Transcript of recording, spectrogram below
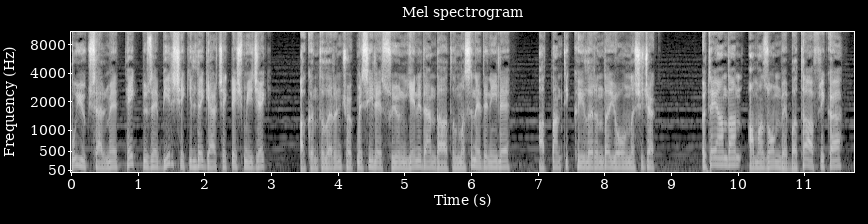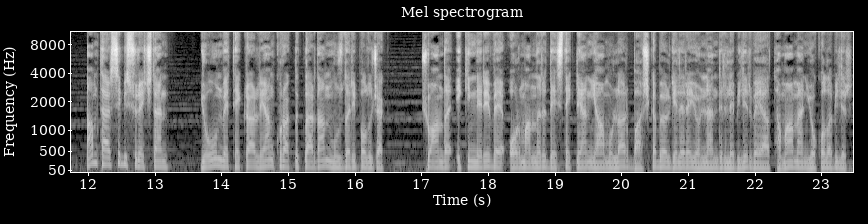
Bu yükselme tek düze bir şekilde gerçekleşmeyecek, akıntıların çökmesiyle suyun yeniden dağıtılması nedeniyle Atlantik kıyılarında yoğunlaşacak. Öte yandan Amazon ve Batı Afrika tam tersi bir süreçten yoğun ve tekrarlayan kuraklıklardan muzdarip olacak. Şu anda ekinleri ve ormanları destekleyen yağmurlar başka bölgelere yönlendirilebilir veya tamamen yok olabilir.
